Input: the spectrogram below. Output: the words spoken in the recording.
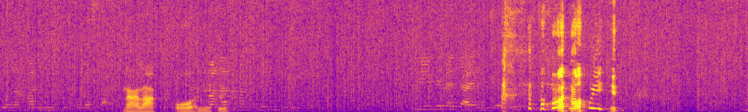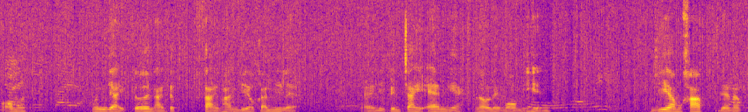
ตัวนั้นมันมีคนละสายน่ารัก โอ้ อันนี้คือนี่ไม่ได้ใจมันเลยมันมองไม่เห็นอ๋อมันเกินไปอะมันใหญ่เกินอาจจะสายพันธุ์เดียวกันนี่แหละ แต่อันนี้เป็นใจแอนไง เราเลยมองไม่เห็นมองไม่เห็นเยี่ยมครับ เดี๋ยวนะเพ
